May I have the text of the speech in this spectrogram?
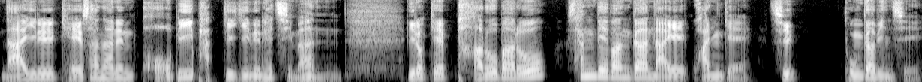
나이를 계산하는 법이 바뀌기는 했지만 이렇게 바로바로 바로 상대방과 나의 관계, 즉 동갑인지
